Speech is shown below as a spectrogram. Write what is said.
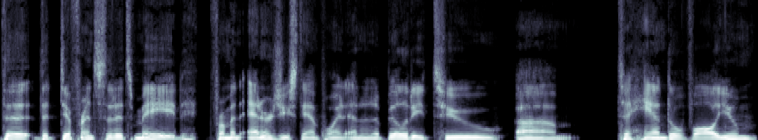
the the difference that it's made from an energy standpoint and an ability to um, to handle volume,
